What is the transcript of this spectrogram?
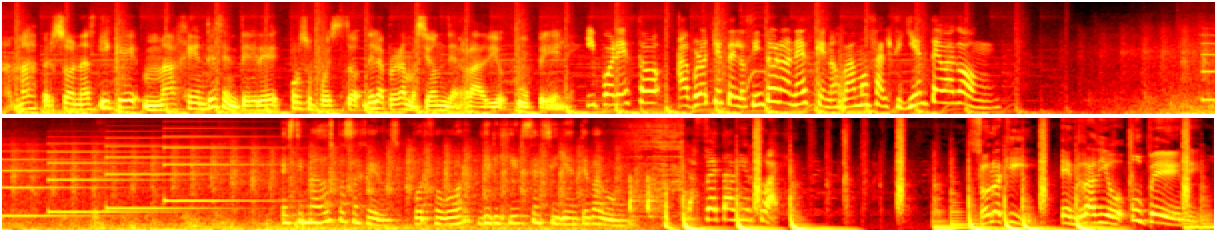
a más personas y que más gente se entere, por supuesto, de la programación de Radio UPN. Y por eso, abróchese los cinturones que nos vamos al siguiente vagón. Estimados pasajeros, por favor dirigirse al siguiente vagón. La feta virtual. Solo aquí, en Radio UPN.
